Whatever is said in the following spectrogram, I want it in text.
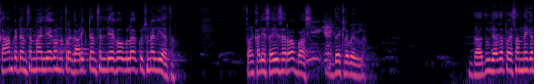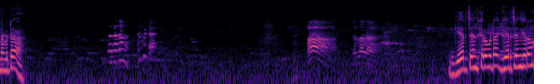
काम का टेंशन ना लिया न तोरा गाड़ी का टेंशन लिया बोला कुछ ना लिया तो। तुम्हें खाली सही से रहो बस देख ले बोला दादू ज़्यादा परेशान नहीं करना बेटा। हाँ चला रहा गियर चेंज करो बेटा गियर चेंज करो।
